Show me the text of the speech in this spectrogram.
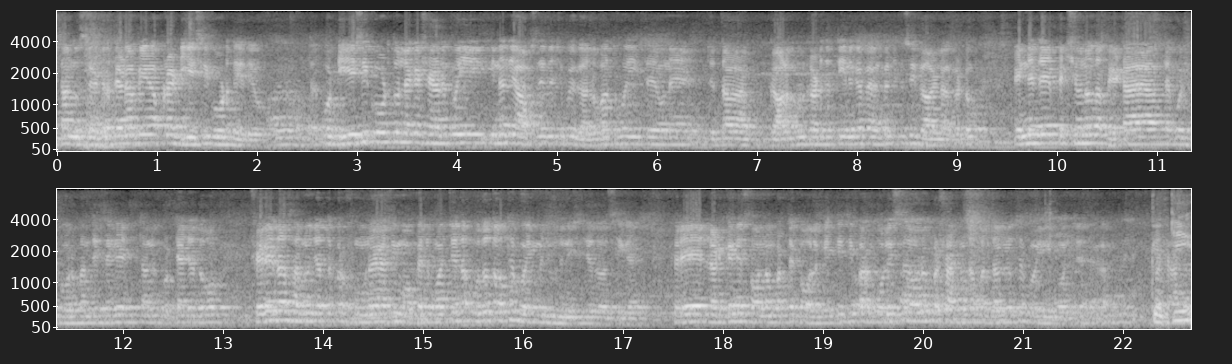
ਤੁਹਾਨੂੰ ਸਿਲੰਡਰ ਦੇਣਾ ਪਿਆ ਆਪਣਾ ਡੀਏਸੀ ਕੋਡ ਦੇ ਦਿਓ। ਤੇ ਉਹ ਡੀਏਸੀ ਕੋਡ ਤੋਂ ਲੈ ਕੇ ਸ਼ਾਇਦ ਕੋਈ ਇਹਨਾਂ ਦੇ ਆਪਸ ਦੇ ਵਿੱਚ ਕੋਈ ਗੱਲਬਾਤ ਹੋਈ ਤੇ ਉਹਨੇ ਜਿੱਦਾਂ ਗਾਲ ਗੂਲ ਕੱਢ ਦਿੱਤੀ ਇਹਨੇ ਕਿਹਾ ਵੀ ਅੰਕਲ ਜੀ ਤੁਸੀਂ ਗਾਲ ਨਾ ਕੱਢੋ। ਇੰਨੇ ਦੇ ਪਿੱਛੇ ਉਹਨਾਂ ਦਾ ਬੇਟਾ ਆਇਆ ਤੇ ਕੁਝ ਹੋਰ ਬੰਦੇ ਸੀਗੇ ਤਾਂ ਉਹਨੇ ਕੁੱਟਿਆ ਜਦੋਂ ਫਿਰ ਇਹਦਾ ਸਾਨੂੰ ਜਦ ਤੱਕ ਫੋਨ ਆਇਆ ਅਸੀਂ ਮੌਕੇ ਤੇ ਪਹੁੰਚੇ ਤਾਂ ਉਦੋਂ ਤਾਂ ਉੱਥੇ ਕੋਈ ਮੌਜੂਦ ਨਹੀਂ ਸੀ ਜਦੋਂ ਅਸੀਂ ਗਏ। ਫਿਰ ਇਹ ਲੜਕੇ ਨੇ 100 ਨੰਬਰ ਤੇ ਕਾਲ ਕੀਤੀ ਸੀ ਪਰ ਪੁਲਿਸ ਔਰ ਪ੍ਰਸ਼ਾਸਨ ਦਾ ਬੰਦਾ ਵੀ ਉੱਥੇ ਕੋਈ ਨਹੀਂ ਪਹੁੰਚਿਆ ਹੈਗਾ। ਕਿ ਕੀ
